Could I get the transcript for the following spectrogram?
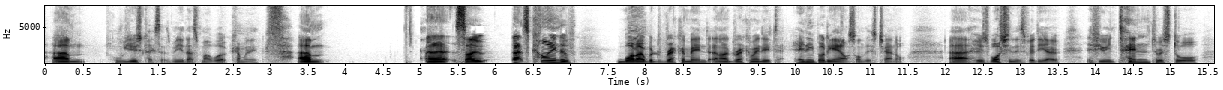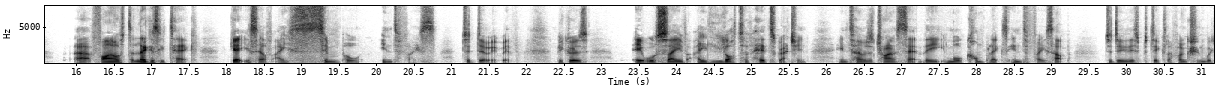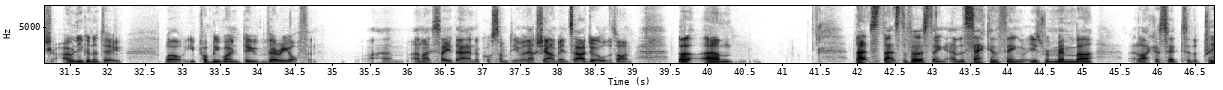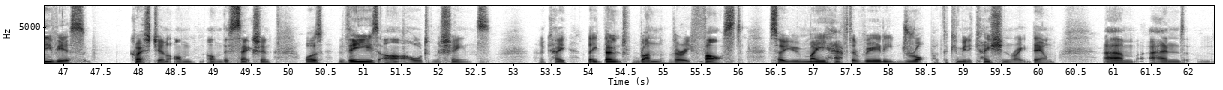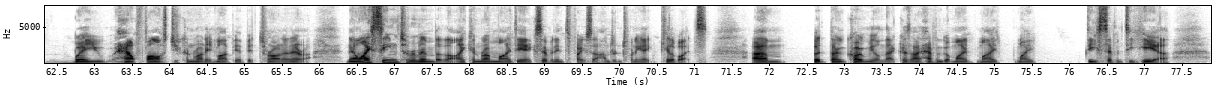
Um, use case, that's me, that's my work coming in. Um, uh, so that's kind of what I would recommend, and I'd recommend it to anybody else on this channel uh, who's watching this video, if you intend to restore uh, files to legacy tech, get yourself a simple interface to do it with. Because it will save a lot of head scratching in terms of trying to set the more complex interface up to do this particular function, which you're only going to do, well, you probably won't do very often. Um, and I say that, and of course, somebody will now shout at me and say, I do it all the time. But um, that's that's the first thing. And the second thing is remember, like I said to the previous question on, on this section, was these are old machines. Okay, they don't run very fast. So you may have to really drop the communication rate down. Um, and where you how fast you can run it might be a bit trial and error. Now I seem to remember that I can run my DX7 interface at 128 kilobytes, um, but don't quote me on that because I haven't got my my my D70 here,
